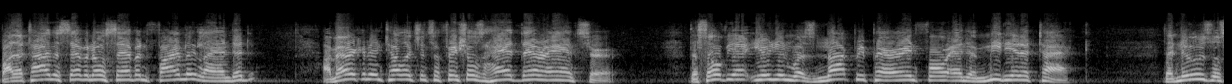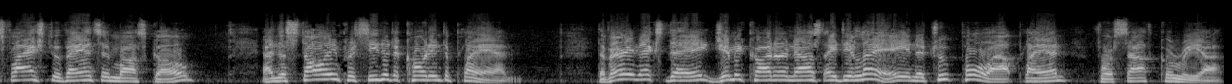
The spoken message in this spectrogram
By the time the 707 finally landed, American intelligence officials had their answer. The Soviet Union was not preparing for an immediate attack. The news was flashed to Vance in Moscow, and the stalling proceeded according to plan. The very next day Jimmy Carter announced a delay in the troop pullout plan for South Korea.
